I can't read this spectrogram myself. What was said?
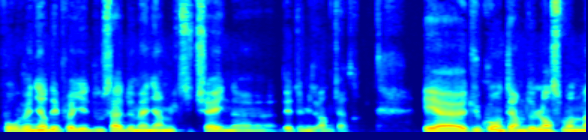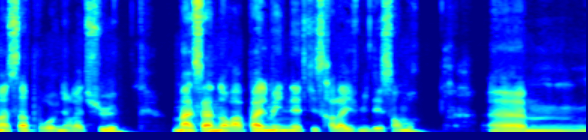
pour venir déployer tout ça de manière multi-chain euh, dès 2024. Et du coup, en termes de lancement de Massa, pour revenir là-dessus, Massa n'aura pas le mainnet qui sera live mi-décembre. Euh,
